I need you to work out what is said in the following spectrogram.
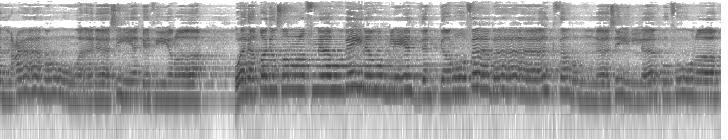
أنعاما وأناسيا كثيرا ولقد صرفناه بينهم ليذكروا فابى أكثر الناس إلا كفورا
